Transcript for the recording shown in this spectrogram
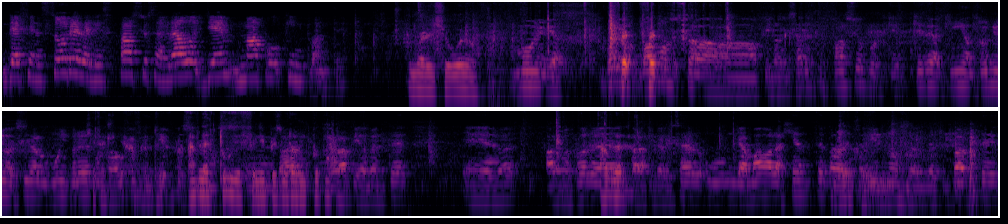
defensores del espacio sagrado Yem Mapu Quintuante. Amarillo huevo. Muy bien. Bueno, Fe- fe- vamos a finalizar este espacio porque quiere aquí Antonio decir algo muy breve, por favor, Habla nos, tú de Felipe Durán un poquito. Rápidamente, eh, a lo mejor eh, Habla. para finalizar un llamado a la gente para despedirnos de, de tu parte,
